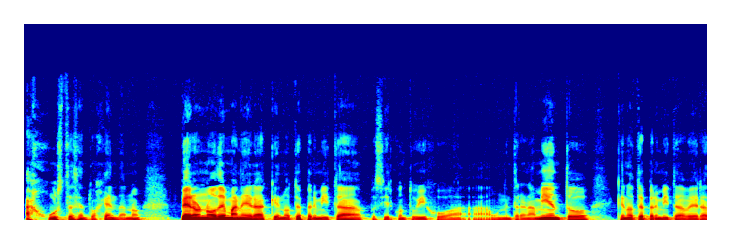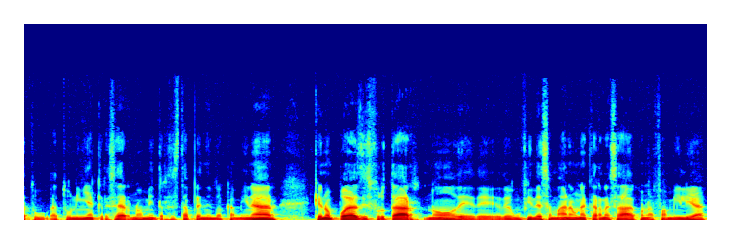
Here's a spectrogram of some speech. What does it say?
ajustes en tu agenda, ¿no? Pero no de manera que no te permita pues, ir con tu hijo a, un entrenamiento, que no te permita ver a tu, a tu, niña crecer, ¿no? Mientras está aprendiendo a caminar, que no puedas disfrutar, ¿no? De, un fin de semana, una carne asada con la familia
